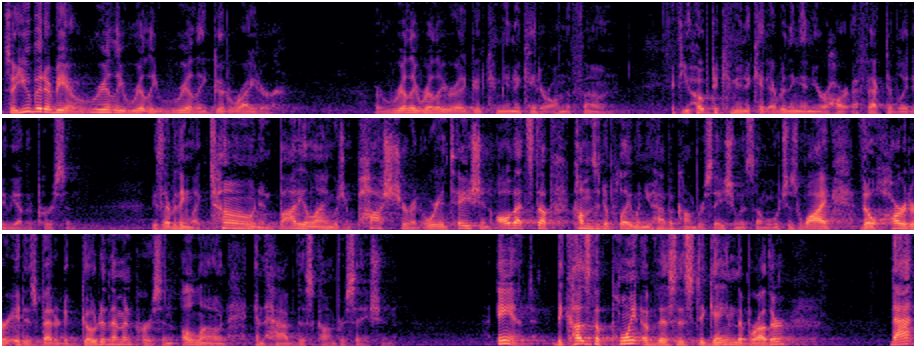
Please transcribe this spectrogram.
so you better be a really, really, really good writer, a really, really, really good communicator on the phone if you hope to communicate everything in your heart effectively to the other person. Because everything like tone and body language and posture and orientation, all that stuff comes into play when you have a conversation with someone, which is why, though harder, it is better to go to them in person alone and have this conversation. And because the point of this is to gain the brother, that,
